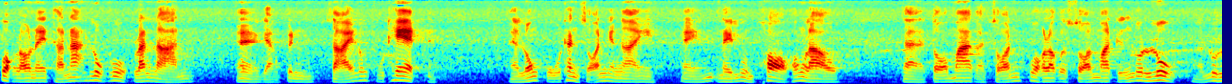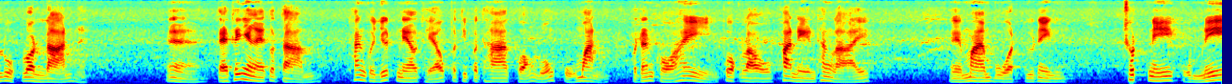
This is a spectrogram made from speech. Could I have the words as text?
พวกเราในฐานะลูกๆหลานๆอย่างเป็นสายหลวงปู่เทศหลวงปู่ท่านสอนยังไงในในรุ่นพ่อของเรา แต่ต่อมาก็สอนพวกเราก็สอนมาถึงรุ่นลูก รุ่นลูกรุ่นหลานแต่ถึงยังไงก็ตาม ท่านก็ยึดแนวแถวปฏิปทาของหลวงปู่มั่น เพราะนั้นขอให้พวกเราพระเนนทั้งหลายมาบวชอยู่ในชุดนี้กลุ่มนี้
